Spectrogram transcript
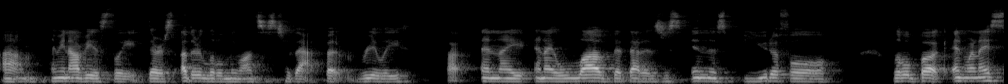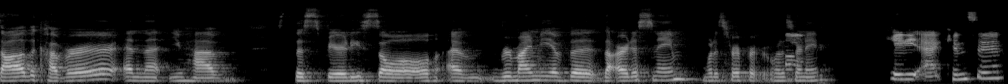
um, i mean obviously there's other little nuances to that but really uh, and i and i love that that is just in this beautiful little book. And when i saw the cover and that you have the spirity soul um, remind me of the the artist's name. What is her what is her um, name? Katie atkinson.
